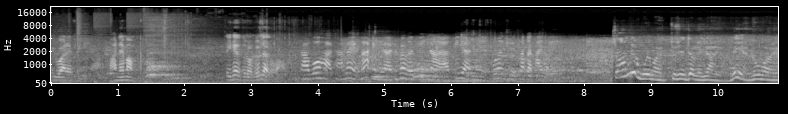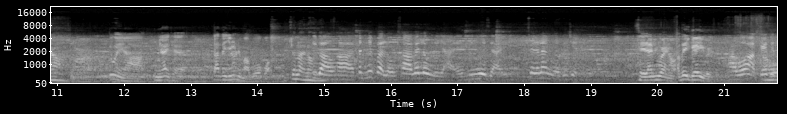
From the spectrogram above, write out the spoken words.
ပြီးသွားတဲ့ဖေကဘာနဲ့မှမစိတ်ထဲတော်တော်လွတ်လပ်တော့ဒါဘောဟာဒါမဲ့ငါအိမ်ကတစ်ဖက်ပဲပေးနာတာပြီးရနဲ့ကိုယ့်ရဲ့စတက်ခိုင်းတယ် ကျောင်းမြေမွေးမှာကျူရှင်တက်လည်းရတယ်နေ့ရလုံးပါရတွေ့ရင်ဟာအများကြီးထက်တာတကြီးလို့နေမှာပေါ့ကွာရှင်းလိုက်လားဒီပါဟာတစ်နှစ်ပတ်လုံးစာပဲလုပ်နေရတယ်ရင်းငွေကြရည်ဆယ်တန်းလိုက်ငွေပြီးချင်တယ်ဆယ်တန်းပြီးရင်တော့အသေးကြီးပဲဟာဘောကကဲတယ်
